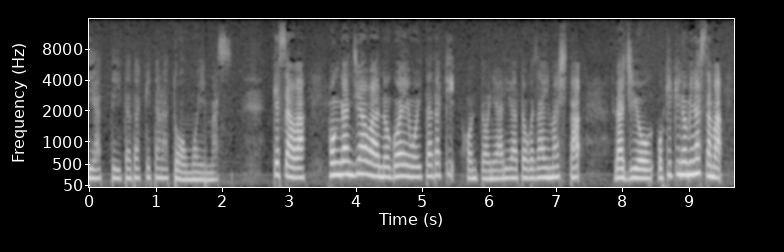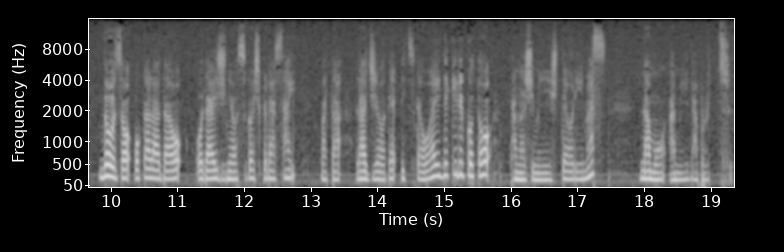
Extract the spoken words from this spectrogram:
出会っていただけたらと思います。今朝は本願寺アワーのご縁をいただき本当にありがとうございました。ラジオをお聞きの皆様どうぞお体をお大事にお過ごしください。またラジオでいつかお会いできることを楽しみにしております。ナモアミダ仏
